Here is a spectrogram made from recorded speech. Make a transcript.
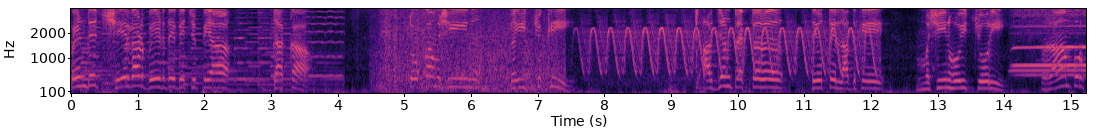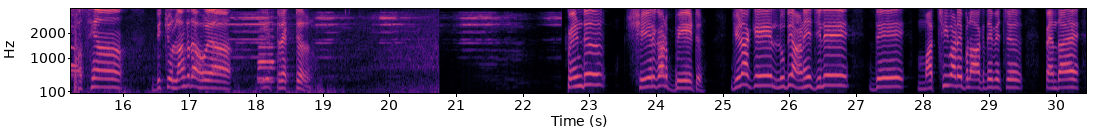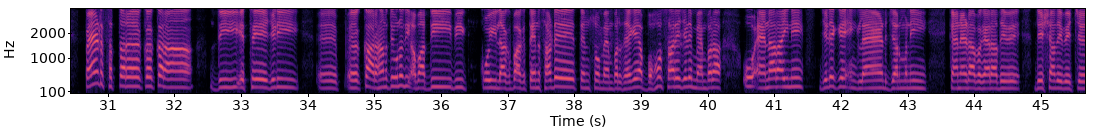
ਪਿੰਡ ਸ਼ੇਰਗੜ੍ਹ ਬੇਟ ਦੇ ਵਿੱਚ ਪਿਆ ਡਾਕਾ। ਟੋਕਾ ਮਸ਼ੀਨ ਗਈ ਚੁੱਕੀ। ਅਰਜਨ ਟਰੈਕਟਰ ਦੇ ਉੱਤੇ ਲੱਦ ਕੇ ਮਸ਼ੀਨ ਹੋਈ ਚੋਰੀ। ਰਾਮਪੁਰ ਫਸਿਆਂ ਵਿੱਚੋਂ ਲੰਘਦਾ ਹੋਇਆ ਇਹ ਟਰੈਕਟਰ। ਪਿੰਡ ਸ਼ੇਰਗੜ੍ਹ ਬੇਟ, ਜਿਹੜਾ ਕਿ ਲੁਧਿਆਣੇ ਜ਼ਿਲ੍ਹੇ ਦੇ ਮਾਛੀਵਾੜੇ ਬਲਾਕ ਦੇ ਵਿੱਚ ਪੈਂਦਾ ਹੈ। 65 70 ਕੁ ਘਰਾਂ ਦੀ ਇੱਥੇ ਜਿਹੜੀ ਘਰ ਹਨ ਤੇ ਉਹਨਾਂ ਦੀ ਆਬਾਦੀ ਵੀ ਕੋਈ ਲਗਭਗ 3 350 ਮੈਂਬਰਸ ਹੈਗੇ ਆ। ਬਹੁਤ ਸਾਰੇ ਜਿਹੜੇ ਮੈਂਬਰ ਆ, ਉਹ ਐਨ ਆਰ ਆਈ ਨੇ, ਜਿਹੜੇ ਕਿ ਇੰਗਲੈਂਡ, ਜਰਮਨੀ, ਕੈਨੇਡਾ ਵਗੈਰਾ ਦੇ ਦੇਸ਼ਾਂ ਦੇ ਵਿੱਚ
